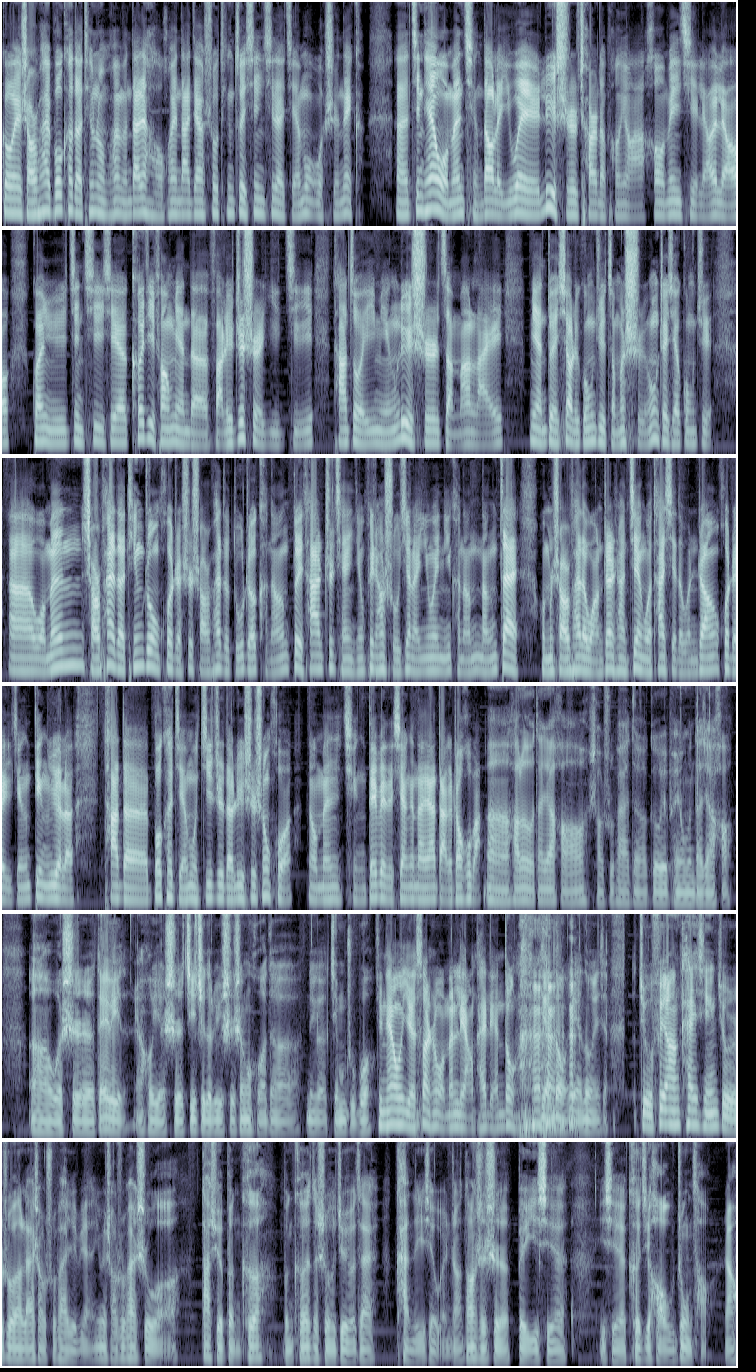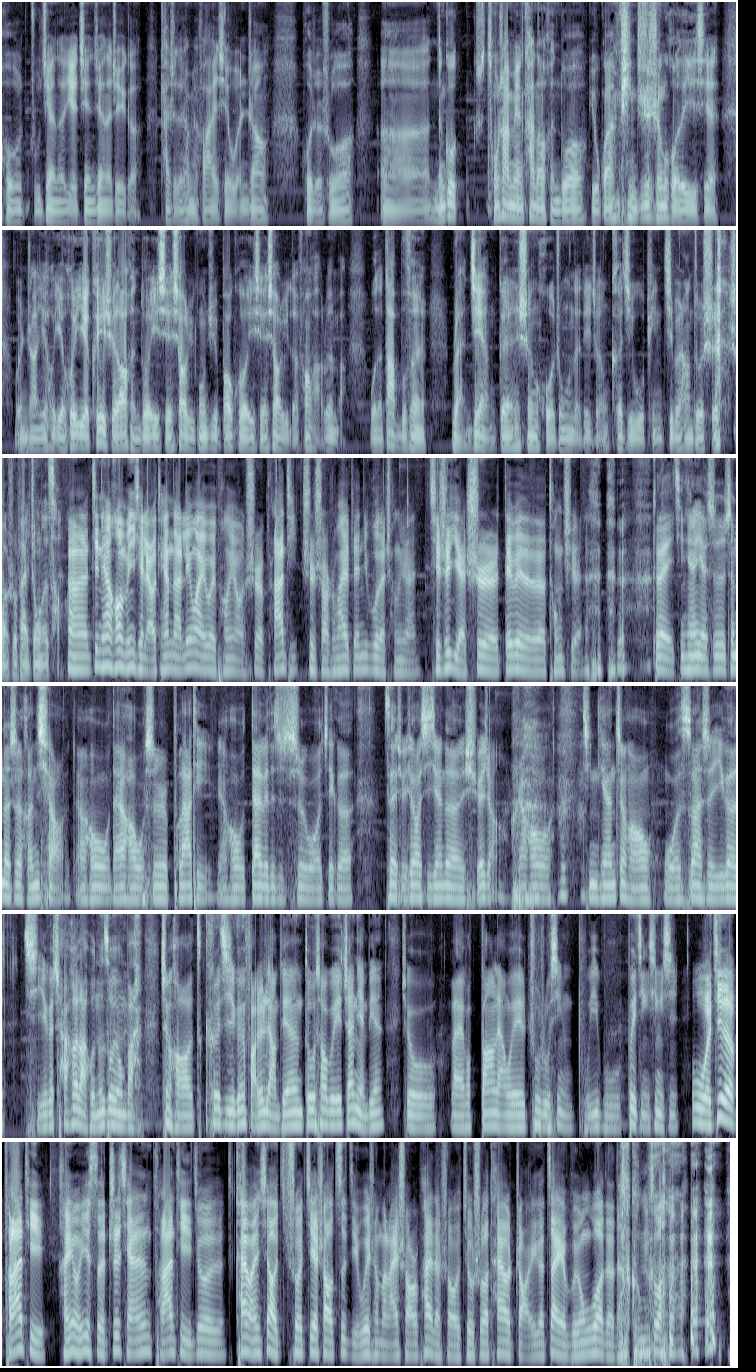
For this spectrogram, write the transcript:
各位少数派播客的听众朋友们，大家好，欢迎大家收听最新一期的节目，我是 Nick。呃，今天我们请到了一位律师圈的朋友啊，和我们一起聊一聊关于近期一些科技方面的法律知识，以及他作为一名律师怎么来面对效率工具，怎么使用这些工具。呃，我们少数派的听众或者是少数派的读者，可能对他之前已经非常熟悉了，因为你可能能在我们少数派的网站上见过他写的文章，或者已经订阅了他的播客节目。机智的律师生活，那我们请 David 先跟大家打个招呼吧。嗯哈喽，大家好，少数派的各位朋友们，大家好。呃，我是 David，然后也是机智的律师生活的那个节目主播。今天我也算是我们两台联动了，联动 联动一下，就非常开心，就是说来少数派这边，因为少数派是我大学本科本科的时候就有在看的一些文章，当时是被一些一些科技好物种草，然后逐渐的也渐渐的这个开始在上面发一些文章。或者说，呃，能够从上面看到很多有关 品质生活的一些文章，也会也会也可以学到很多一些效率工具，包括一些效率的方法论吧。我的大部分软件跟生活中的这种科技物品，基本上都是 少数派种的草。嗯，今天和我们一起聊天的另外一位朋友是 Platy，是少数派编辑部的成员，其实也是 David 的同学。对，今天也是真的是很巧。然后大家好，我是 Platy，然后 David 是我这个。在学校期间的学长，然后 今天正好我算是一个起一个插科打诨的作用吧，正好科技跟法律两边都稍微沾点边，就来帮两位助助兴，补一补背景信息。我记得 Platy 很有意思，之前 Platy 就开玩笑说介绍自己为什么来少数派的时候，就说他要找一个再也不用 Word 的工作，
